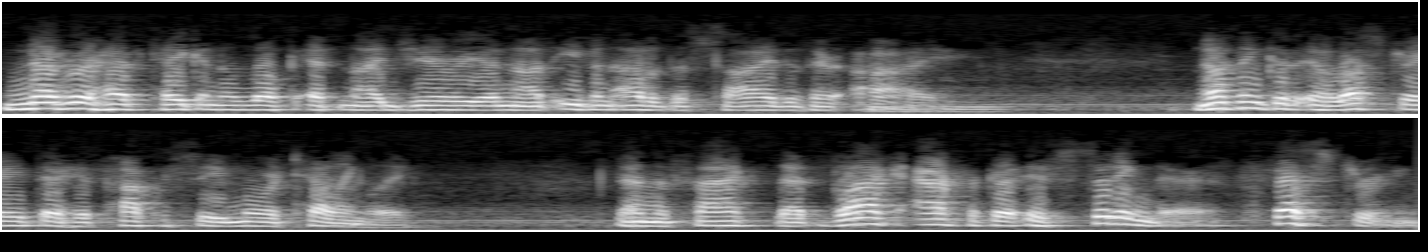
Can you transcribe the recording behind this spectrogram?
never have taken a look at Nigeria, not even out of the side of their eye. Nothing could illustrate their hypocrisy more tellingly than the fact that black Africa is sitting there festering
